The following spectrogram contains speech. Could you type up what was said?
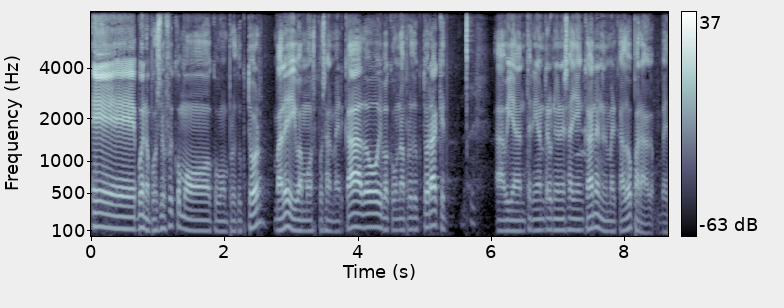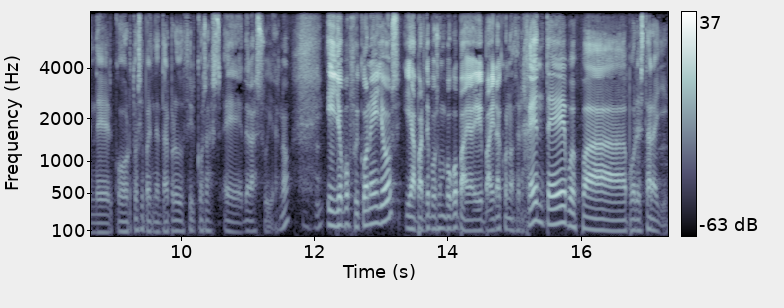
Eh, bueno, pues yo fui como, como productor, ¿vale? Íbamos pues al mercado, iba con una productora que habían, tenían reuniones ahí en Cannes en el mercado para vender cortos y para intentar producir cosas eh, de las suyas, ¿no? Y yo pues fui con ellos y aparte pues un poco para ir a conocer gente, pues para por estar allí.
